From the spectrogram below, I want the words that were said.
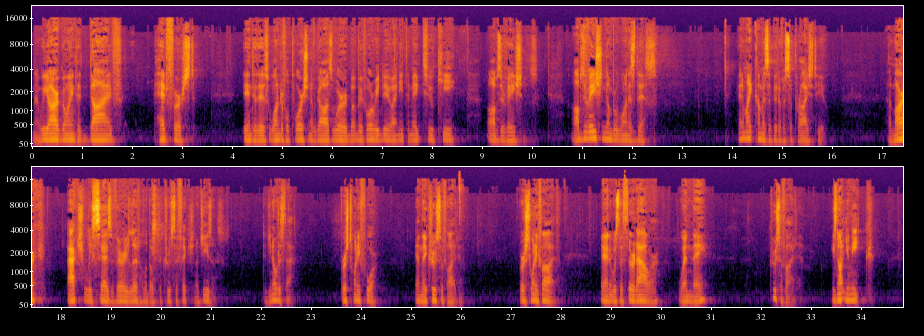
Now, we are going to dive headfirst into this wonderful portion of God's Word, but before we do, I need to make two key observations. Observation number one is this, and it might come as a bit of a surprise to you. Mark actually says very little about the crucifixion of Jesus. Did you notice that? Verse 24, and they crucified him. Verse 25, and it was the third hour when they crucified him. He's not unique.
